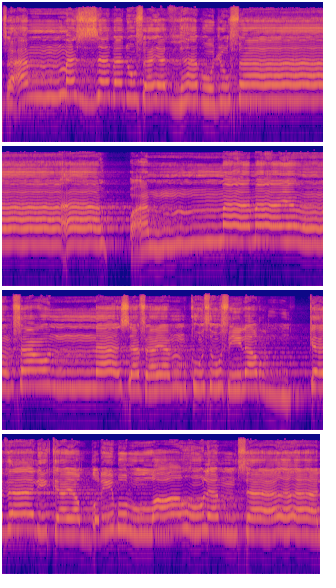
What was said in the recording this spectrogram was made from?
فأما الزبد فيذهب جفاء وأما ما ينفع الناس فيمكث في الأرض. كذلك يضرب الله الأمثال.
